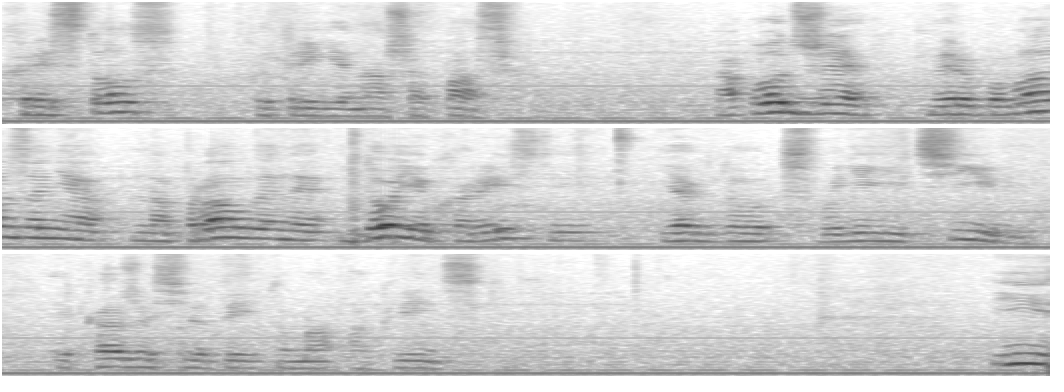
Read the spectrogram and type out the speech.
Христос, котрий є наша Пасха. А отже, миропомазання направлене до Євхаристії як до своєї цілі, як каже святий Тома Аквінський. І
